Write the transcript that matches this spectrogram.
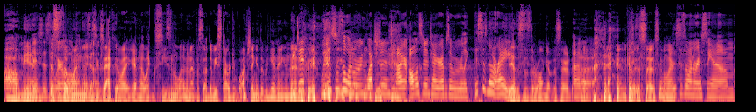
Oh man, This is the the werewolf one that is exactly like an like season eleven episode that we started watching at the beginning, and We did. this was the one where we watched an entire, almost an entire episode. We were like, "This is not right." yeah, this is the wrong episode Um, uh, because it was so similar. This is the one where Sam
